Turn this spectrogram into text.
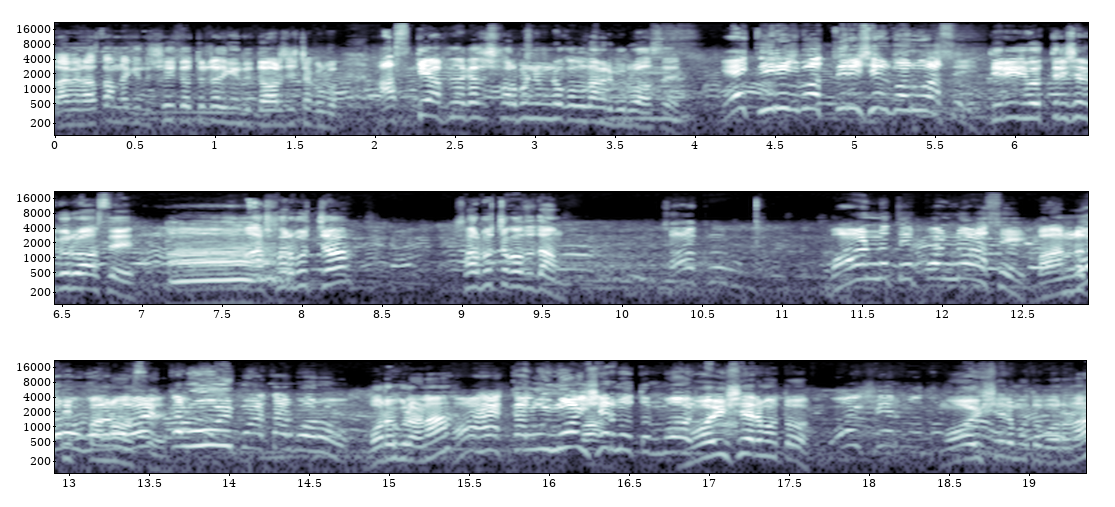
দামের আছে আমরা কিন্তু সেই তথ্যটা কিন্তু দেওয়ার চেষ্টা করব। আজকে আপনার কাছে সর্বনিম্ন কত দামের গরু আছে? এই তিরিশ বত্রিশের গরু আছে। তিরিশ বত্রিশের গরু আছে। আর সর্বোচ্চ? সর্বোচ্চ কত দাম? বাহান্ন তেপ্পান্ন আছে। 52, 53 আছে। এককাল ওই পাতার বড়। বড়গুলা না? এককাল ওই মহিষের মতন মহিষের মতো। মহিষের মহিষের মতো বড় না?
